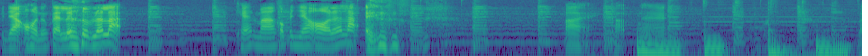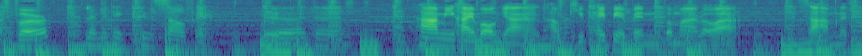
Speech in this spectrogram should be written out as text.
ปัญญาอ่อนตั้งแต่เริ่มแล้วล่ะ แคทมาก็ปัญญาอ่อนแล้วล่ะ ไปกลับนะฮะ but first let me take this selfie เด้อเด้อ ถ้ามีใครบอกอยากทำคลิปให้เปลี่ยนเป็นประมาณแบบว่า3นาที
